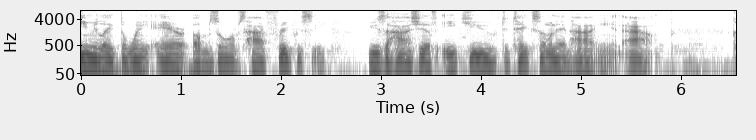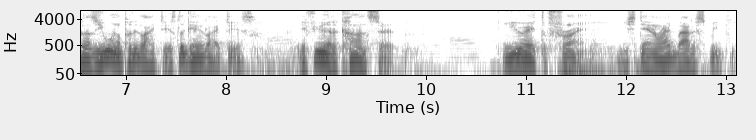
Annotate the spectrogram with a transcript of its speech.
emulate the way air absorbs high frequency. Use a high shelf EQ to take some of that high end out. Because you want to put it like this. Look at it like this. If you had a concert, you're at the front, you're standing right by the speaker.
